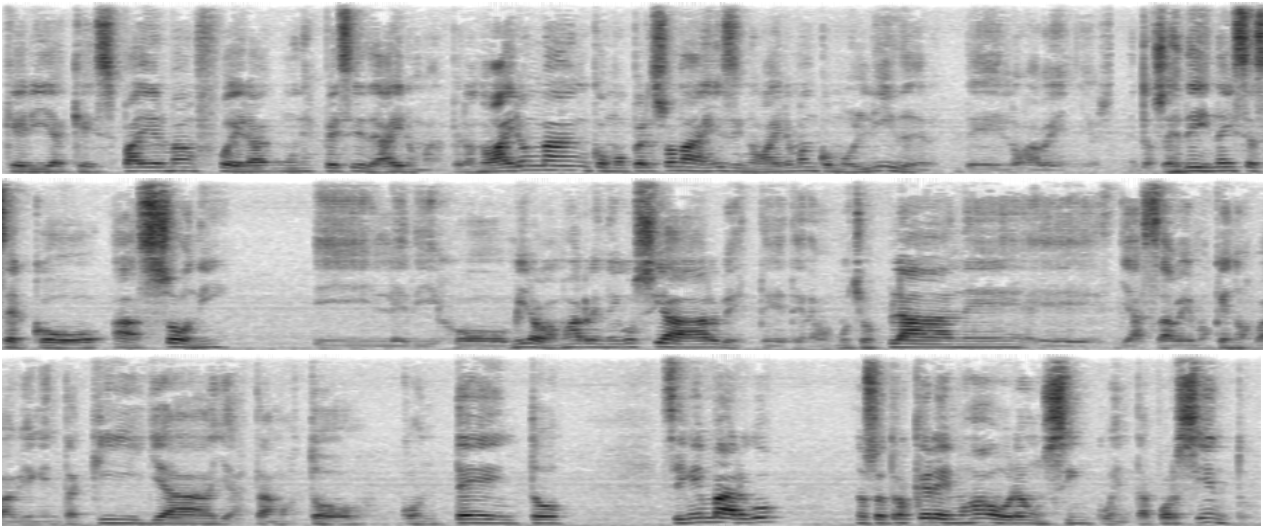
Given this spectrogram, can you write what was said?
quería que Spider-Man fuera una especie de Iron Man, pero no Iron Man como personaje, sino Iron Man como líder de los Avengers. Entonces Disney se acercó a Sony y le dijo, mira, vamos a renegociar, este, tenemos muchos planes, eh, ya sabemos que nos va bien en taquilla, ya estamos todos contentos. Sin embargo, nosotros queremos ahora un 50%.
